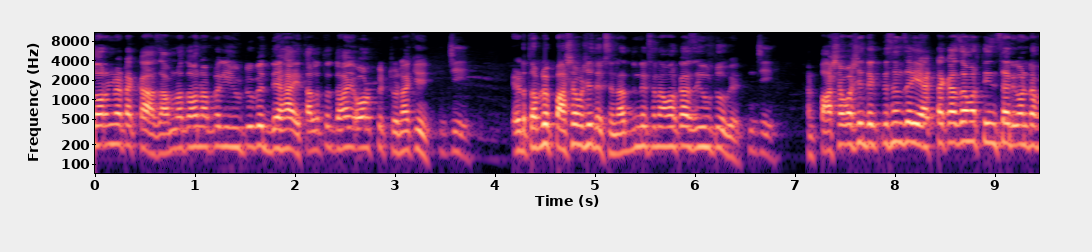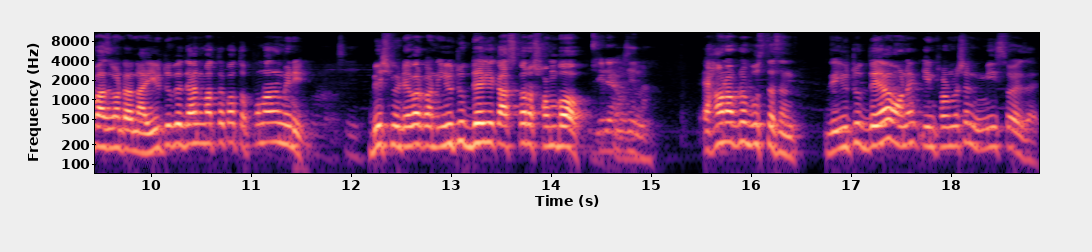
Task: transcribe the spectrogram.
ধরনের একটা কাজ? আমরা যখন আপনাকে ইউটিউবে দেখাই তাহলে তো দেখাই অল্প একটু নাকি? জি। এটা তো আপনি পাশাপাশি দেখছেন আপনি দেখছেন আমার কাজ ইউটিউবে জি। পাশাপাশি দেখতেছেন যে একটা কাজ আমার তিন চার ঘণ্টা পাঁচ ঘণ্টা না ইউটিউবে দেন মাত্র কত? পনেরো মিনিট। বিশ মিনিট। এবার কারণ ইউটিউব দেখে কাজ করা সম্ভব? না। এখন আপনি বুঝতেছেন যে ইউটিউব দেওয়া অনেক ইনফরমেশন মিস হয়ে যায়।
